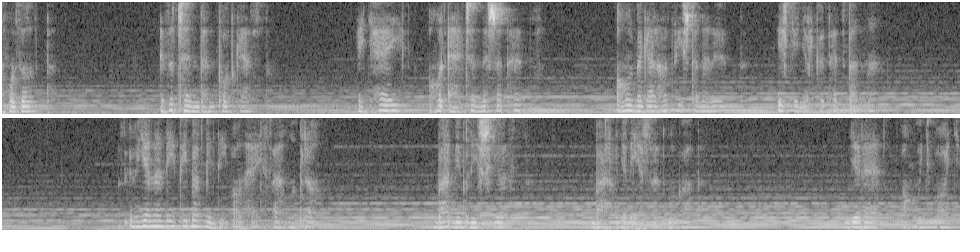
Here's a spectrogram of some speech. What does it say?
hozott. Ez a Csendben Podcast. Egy hely, ahol elcsendesedhetsz, ahol megállhatsz Isten előtt, és gyönyörködhetsz benne. Az ő jelenlétében mindig van hely számodra. Bármiből is jössz, bárhogyan érzed magad. Gyere, ahogy vagy.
